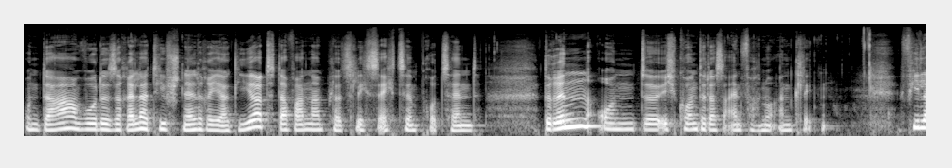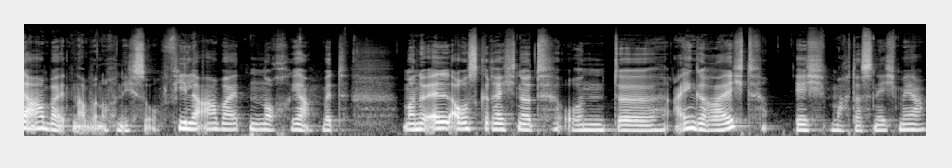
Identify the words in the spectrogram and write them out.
und da wurde relativ schnell reagiert. Da waren dann plötzlich 16 Prozent drin und äh, ich konnte das einfach nur anklicken. Viele arbeiten aber noch nicht so. Viele arbeiten noch ja mit manuell ausgerechnet und äh, eingereicht. Ich mache das nicht mehr.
